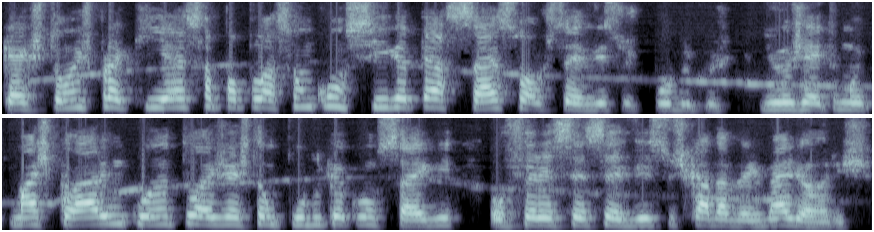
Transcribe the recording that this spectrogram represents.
questões para que essa população consiga ter acesso aos serviços públicos de um jeito muito mais claro, enquanto a gestão pública consegue oferecer serviços cada vez melhores.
